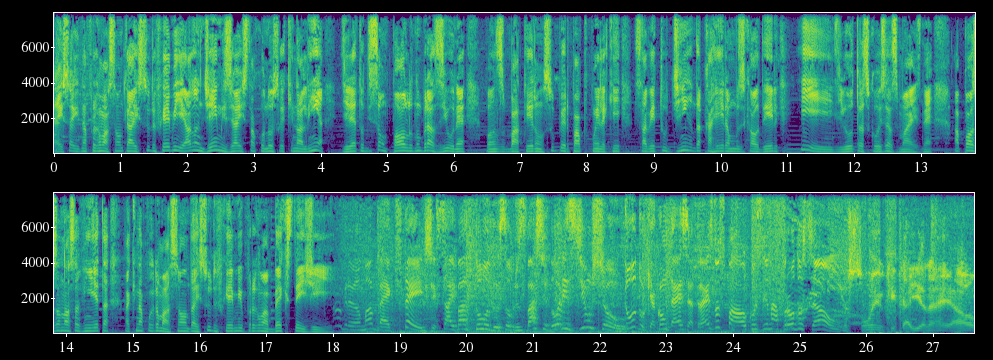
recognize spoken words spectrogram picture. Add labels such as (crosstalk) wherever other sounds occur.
É isso aí, na programação da Estúdio FM, Alan James já está conosco aqui na linha, direto de São Paulo, no Brasil, né? Vamos bater um super papo com ele aqui, saber tudinho da carreira musical dele e de outras coisas mais, né? Após a nossa vinheta aqui na programação da Estúdio FM, o programa Backstage. Programa Backstage. Saiba tudo sobre os bastidores de um show. Tudo o que acontece atrás dos palcos e na produção. O sonho que caía na real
